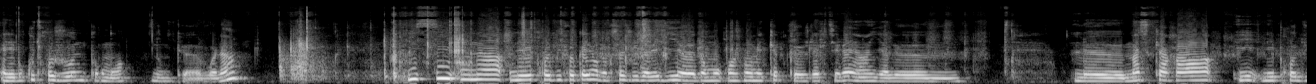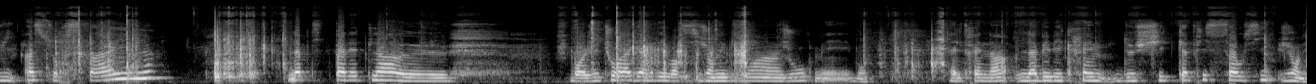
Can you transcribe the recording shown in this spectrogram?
elle est beaucoup trop jaune pour moi. Donc euh, voilà. Ici, on a les produits focalisants. Donc ça, je vous avais dit euh, dans mon rangement make-up que je les retirais. Hein. Il y a le, mascara et les produits Assure Style. La petite palette là, euh, bon, j'ai toujours la garder, voir si j'en ai besoin un jour. Mais bon, elle traîne là. La bébé crème de chez Catrice, ça aussi, j'en ai.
